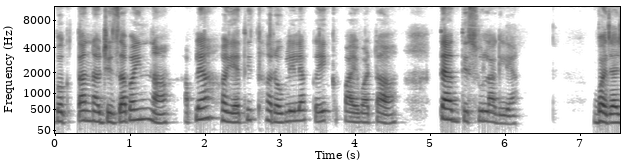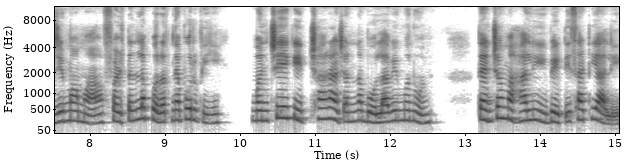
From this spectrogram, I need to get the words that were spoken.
बघताना जिजाबाईंना आपल्या हयातीत हरवलेल्या कैक पायवाटा त्यात दिसू लागल्या. बजाजी मामा फलटणला परतण्यापूर्वी मनची एक इच्छा राजांना बोलावी म्हणून त्यांच्या महाली भेटीसाठी आले.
